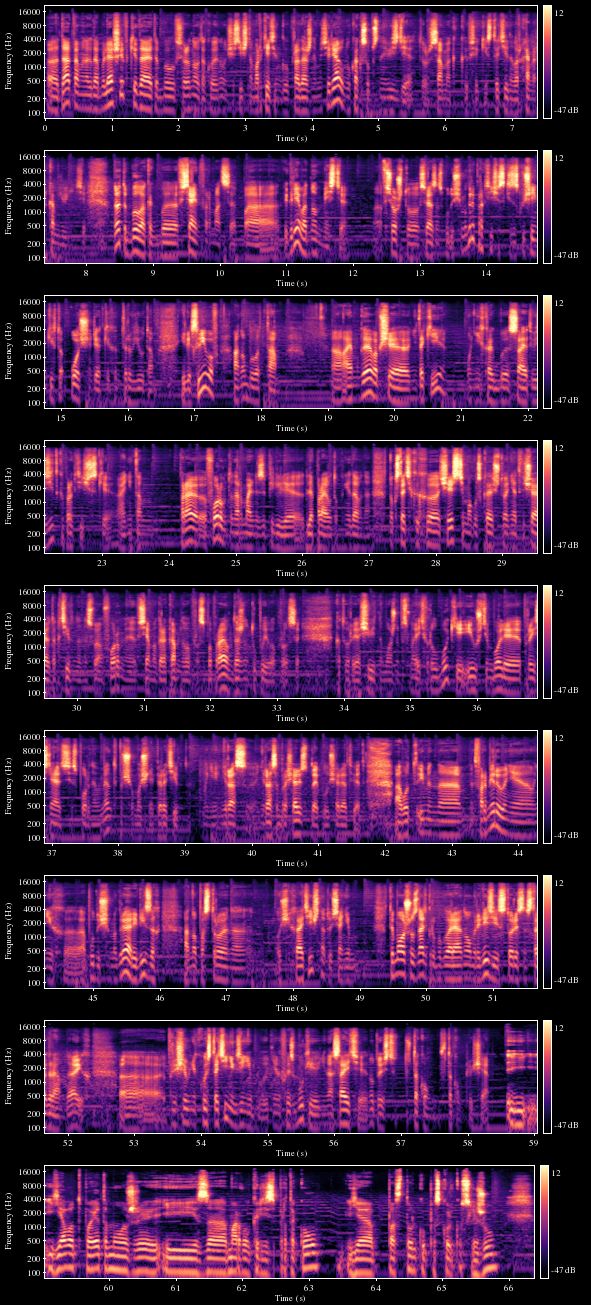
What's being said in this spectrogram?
Э, да, там иногда были ошибки, да, это был все равно такой, ну, частично маркетинговый продажный материал, ну, как, собственно, и везде. То же самое, как и всякие статьи на Warhammer Community. Но это была как бы вся информация по игре в одном месте все, что связано с будущим игры, практически, за исключением каких-то очень редких интервью там или сливов, оно было там. AMG а вообще не такие. У них как бы сайт-визитка практически. Они там форум-то нормально запилили для правил только недавно. Но, кстати, к их э, чести могу сказать, что они отвечают активно на своем форуме всем игрокам на вопросы по правилам, даже на тупые вопросы, которые, очевидно, можно посмотреть в рулбуке, и уж тем более проясняют все спорные моменты, причем очень оперативно. Мы не, не, раз, не раз обращались туда и получали ответ. А вот именно информирование у них э, о будущем игры, о релизах, оно построено очень хаотично, то есть они... Ты можешь узнать, грубо говоря, о новом релизе из сторис Инстаграм, да, их. Э, причем никакой статьи нигде не будет, ни на Фейсбуке, ни на сайте, ну, то есть в таком, в таком ключе. И я вот поэтому же и за Marvel Crisis Protocol я постольку поскольку слежу,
